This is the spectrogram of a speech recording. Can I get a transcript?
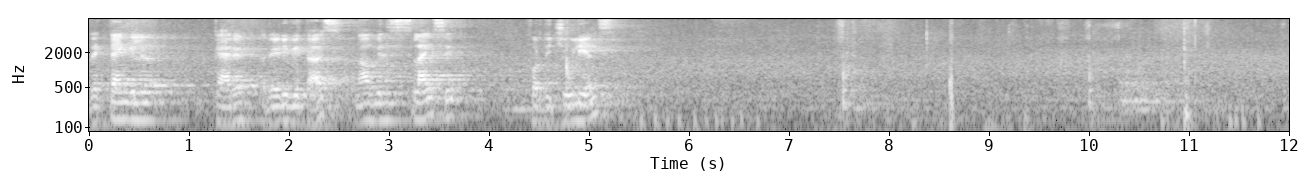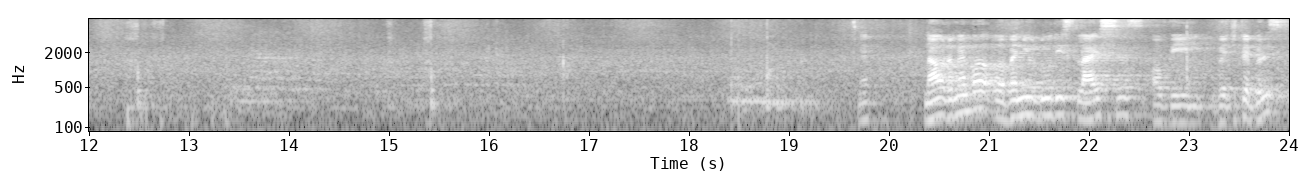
rectangular carrot ready with us. Now we'll slice it for the juliennes. Now remember uh, when you do the slices of the vegetables,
